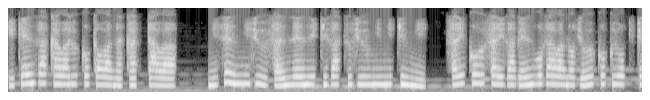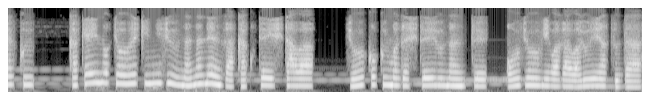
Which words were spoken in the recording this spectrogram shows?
意見が変わることはなかったわ。2023年1月12日に、最高裁が弁護側の上告を棄却。家計の懲役27年が確定したわ。上告までしているなんて、往生際が悪い奴だ。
